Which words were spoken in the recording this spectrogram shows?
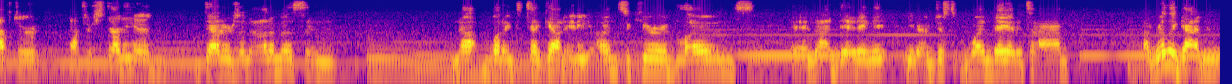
after after studying Debtors Anonymous and not wanting to take out any unsecured loans and not debting it, you know, just one day at a time, I've really gotten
